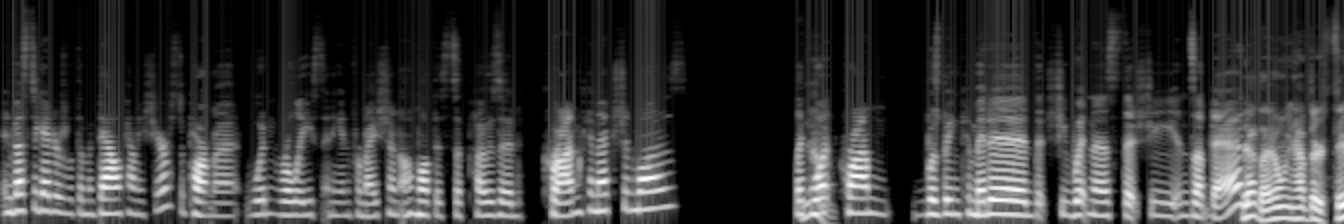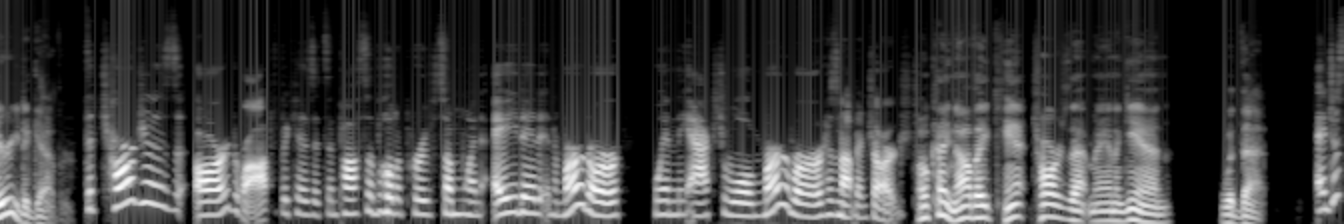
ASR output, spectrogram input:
investigators with the McDowell County Sheriff's Department wouldn't release any information on what the supposed crime connection was. Like Yeah. what crime was being committed that she witnessed that she ends up dead. Yeah, they only have their theory together. The charges are dropped because it's impossible to prove someone aided in a murder when the actual murderer has not been charged. Okay, now they can't charge that man again with that. And just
